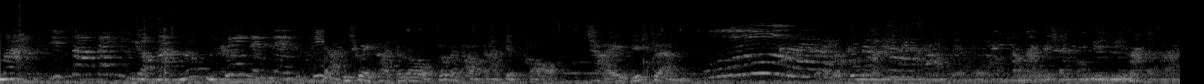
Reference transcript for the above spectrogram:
ใหม่พิซซ่าแป้งนิวยอร์กบางนุ่มเครื่องเน้นๆที่ยาที่ช่วยฆ่าเชื้อโรคเพื่อบรรเทาอาการเจ็บคอ ใช้ดิสแกรม อืออะไรอะไรก็ขึ้นราคาทำไมไม่ใช่ของดีมีมาตรฐาน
